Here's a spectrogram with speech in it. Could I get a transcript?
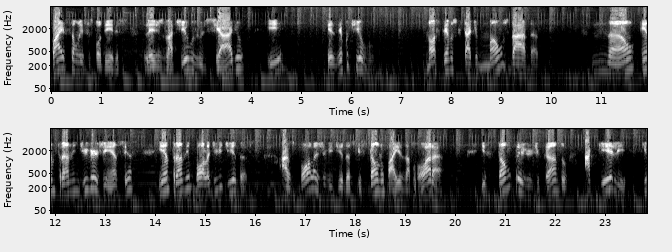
Quais são esses poderes? Legislativo, judiciário e executivo. Nós temos que estar de mãos dadas, não entrando em divergências e entrando em bolas divididas. As bolas divididas que estão no país afora estão prejudicando aquele que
